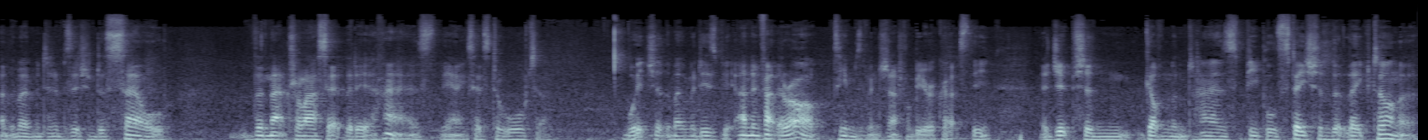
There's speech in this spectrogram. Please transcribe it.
at the moment in a position to sell the natural asset that it has, the access to water, which at the moment is, and in fact there are teams of international bureaucrats. The Egyptian government has people stationed at Lake Tana,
